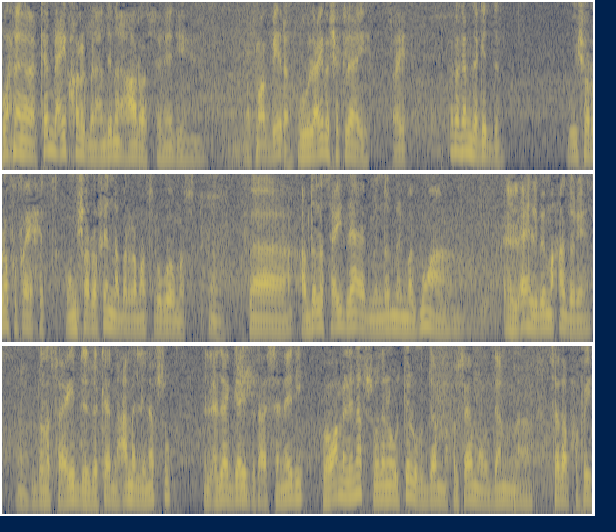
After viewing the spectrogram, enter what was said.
هو إحنا كام لعيب خرج من عندنا إعارة السنة دي. مجموعة كبيرة. ولعيبه شكلها إيه؟ صحيح. لعيبة جامدة جدا. ويشرفوا في أي حتة. ومشرفيننا بره مصر وجوه مصر. فعبد الله السعيد لاعب من ضمن المجموعة. الأهلي بما حضر يعني. عبد الله السعيد إذا كان عمل لنفسه الأداء الجيد بتاع السنة دي. فهو عمل لنفسه وده أنا قلت له قدام حسام وقدام سيد عبد الحفيظ.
